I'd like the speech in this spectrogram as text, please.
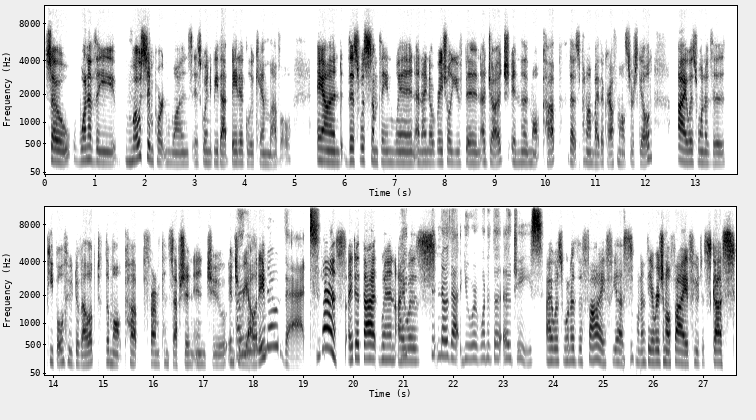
So one of the most important ones is going to be that beta glucan level. And this was something when, and I know Rachael, you've been a judge in the malt cup that's put on by the Craft Maltsters Guild. I was one of the people who developed the malt cup from conception into into I reality. know that. Yes, I did that when I, I, was didn't know that you were one of the OGs. I was one of the five, yes, one of the original five who discussed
